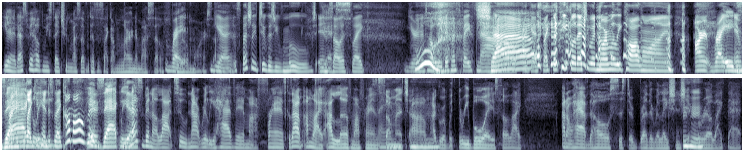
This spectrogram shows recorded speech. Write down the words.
yeah, that's been helping me stay true to myself because it's like I'm learning myself Right. a little more. So, yeah, especially too because you've moved, and so it's like you're in a totally different space now. I guess like the people that you would normally call on aren't right in front of like you can't just be like, "Come over." Exactly. Yeah. And that's been a lot too, not really having my friends. Cause I'm, I'm like, I love my friends so Same. much. Um, I Mhm. grew up with three boys. So like, I don't have the whole sister brother relationship Mhm. for real like that.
